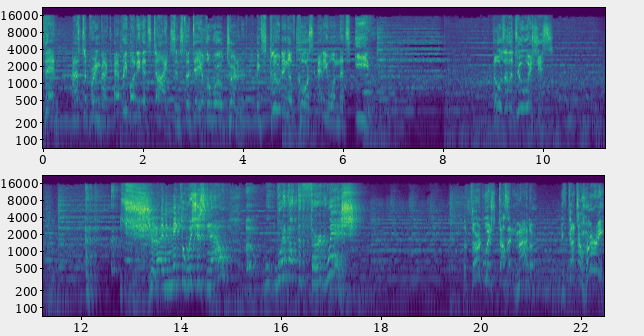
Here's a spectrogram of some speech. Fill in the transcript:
Then, ask to bring back everybody that's died since the day of the World Tournament, excluding, of course, anyone that's evil. Those are the two wishes. Should I make the wishes now? Uh, what about the third wish? The third wish doesn't matter. You've got to hurry.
